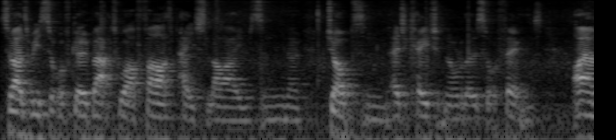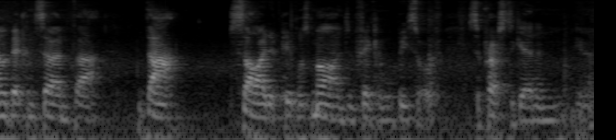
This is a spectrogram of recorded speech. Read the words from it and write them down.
so as we sort of go back to our fast-paced lives and you know jobs and education and all of those sort of things, I am a bit concerned that that side of people's minds and thinking will be sort of suppressed again, and you know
